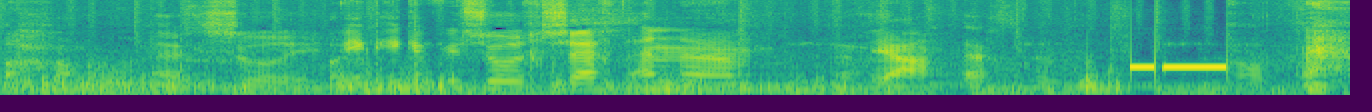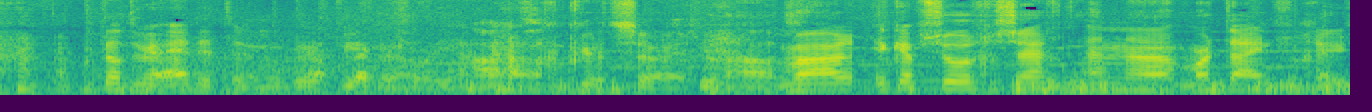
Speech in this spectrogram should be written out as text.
Oh, echt sorry. Ik, ik heb weer sorry gezegd en ehm ja. Echt. Ik moet dat weer editen. Moet ik weer lekker voor je haat. Kut zo hè. Maar ik heb sorry gezegd en eh, Martijn, vergeef,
